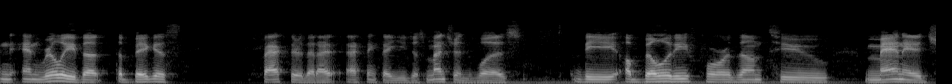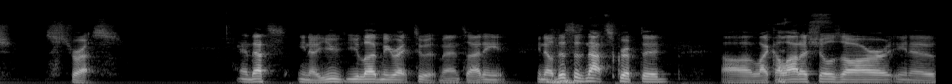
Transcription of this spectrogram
and and really the the biggest factor that I, I think that you just mentioned was the ability for them to manage stress. And that's you know you you led me right to it, man. So I didn't you know this is not scripted uh, like a lot of shows are. You know,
